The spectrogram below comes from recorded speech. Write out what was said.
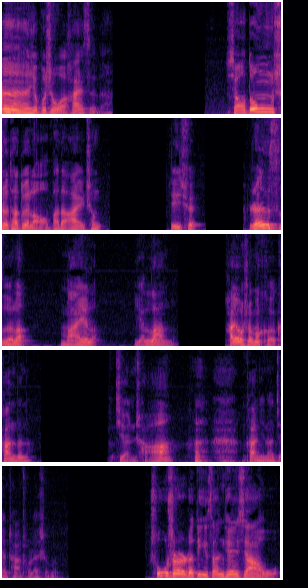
嗯，又不是我害死的。”小东是他对老婆的爱称。的确，人死了，埋了，也烂了，还有什么可看的呢？检查，哼，看你能检查出来什么？出事的第三天下午，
